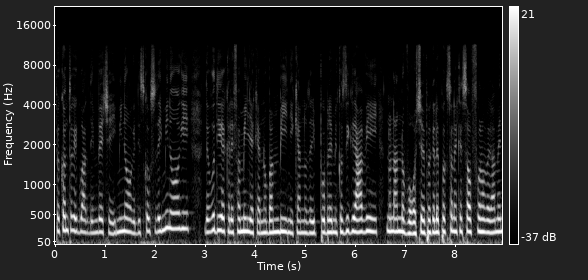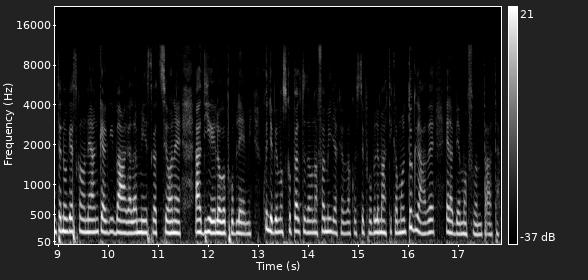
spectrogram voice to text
Per quanto riguarda invece i minori, il discorso dei minori, devo dire che le famiglie che hanno bambini, che hanno dei problemi così gravi, non hanno voce, perché le persone che soffrono veramente non riescono neanche a arrivare all'amministrazione a dire i loro problemi. Quindi abbiamo scoperto da una famiglia che aveva questa problematica molto grave e l'abbiamo affrontata.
